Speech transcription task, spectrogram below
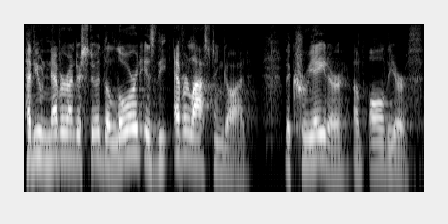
Have you never understood? The Lord is the everlasting God, the creator of all the earth.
